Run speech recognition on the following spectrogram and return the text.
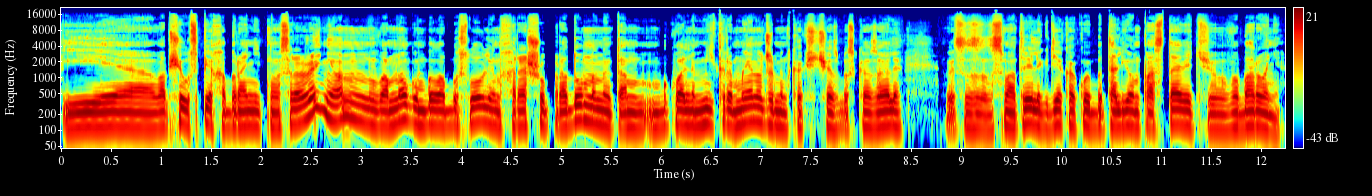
И э, вообще успех оборонительного сражения, он во многом был обусловлен хорошо продуманный, там буквально микроменеджмент, как сейчас бы сказали. Смотрели, где какой батальон поставить в обороне.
